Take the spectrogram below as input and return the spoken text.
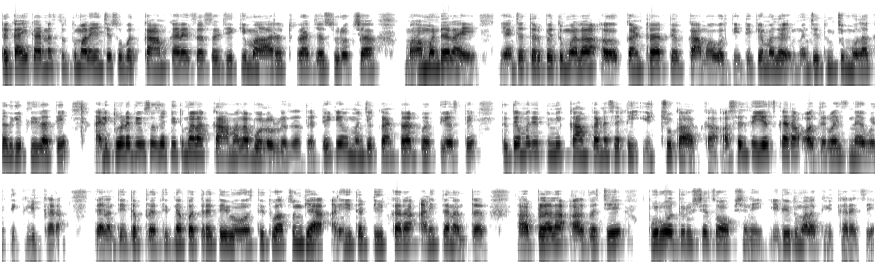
तर काही कारणास्तव तुम्हाला यांच्यासोबत काम करायचं असेल जे की महाराष्ट्र राज्य सुरक्षा महामंडळ आहे. यांच्यातर्फे तुम्हाला कंत्राट कामावरती ठीक आहे? मला म्हणजे तुमची मुलाखत घेतली जाते आणि थोड्या दिवसासाठी तुम्हाला कामाला बोलवलं जातं ठीक आहे? म्हणजे कंत्राट भरती असते. तर त्यामध्ये तुम्ही काम करण्यासाठी इच्छुक आहात का? असेल तर येस करा अदरवाईज नाही वरती क्लिक करा. त्यानंतर इथं प्रतिज्ञापत्र ते व्यवस्थित वाचून घ्या आणि इथं टिक करा आणि त्यानंतर आपल्याला अर्जाचे पूर्वदृश्यचं ऑप्शन आहे. इथे तुम्हाला क्लिक करायचे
